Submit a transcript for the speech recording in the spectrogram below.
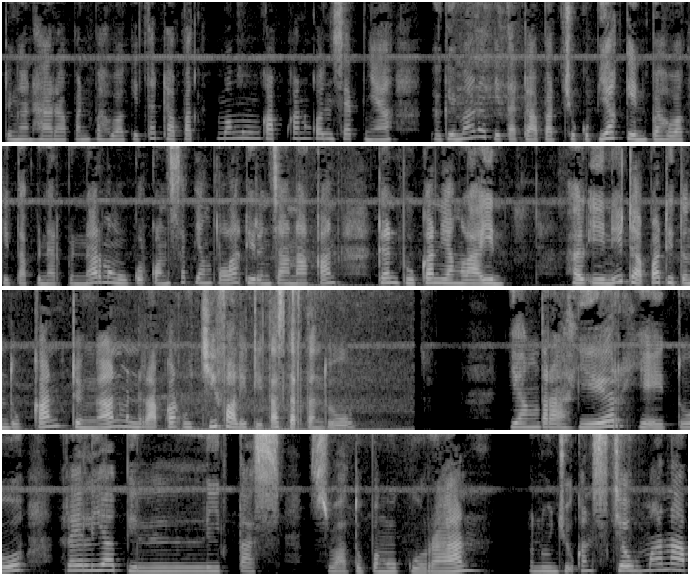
dengan harapan bahwa kita dapat mengungkapkan konsepnya, Bagaimana kita dapat cukup yakin bahwa kita benar-benar mengukur konsep yang telah direncanakan dan bukan yang lain? Hal ini dapat ditentukan dengan menerapkan uji validitas tertentu. Yang terakhir yaitu reliabilitas. Suatu pengukuran menunjukkan sejauh mana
